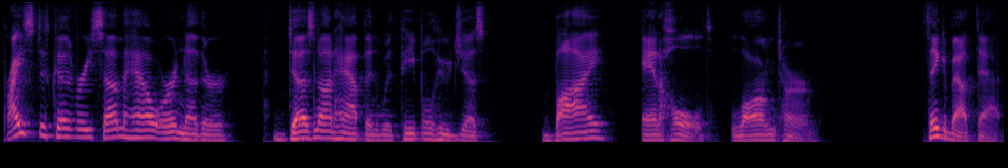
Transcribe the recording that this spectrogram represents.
price discovery somehow or another does not happen with people who just buy and hold long term. Think about that.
